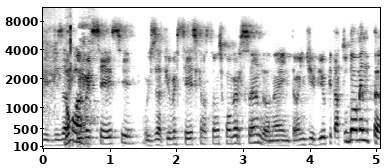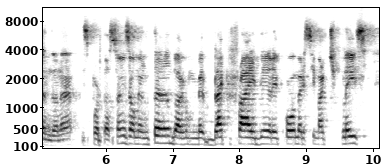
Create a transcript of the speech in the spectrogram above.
O desafio vai ser esse, o desafio vai ser esse que nós estamos conversando, né? Então a gente viu que está tudo aumentando, né? Exportações aumentando, Black Friday, e-commerce, marketplace.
